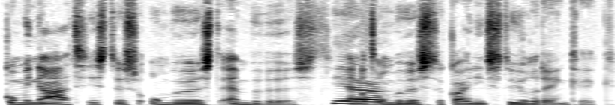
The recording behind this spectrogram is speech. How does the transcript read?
combinatie is tussen onbewust en bewust. Ja. En dat onbewuste kan je niet sturen, denk ik.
